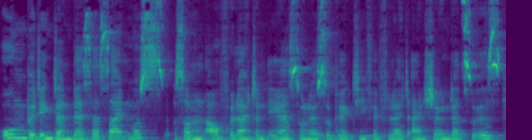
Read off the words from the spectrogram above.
unbedingt dann besser sein muss, sondern auch vielleicht dann eher so eine subjektive vielleicht Einstellung dazu ist.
